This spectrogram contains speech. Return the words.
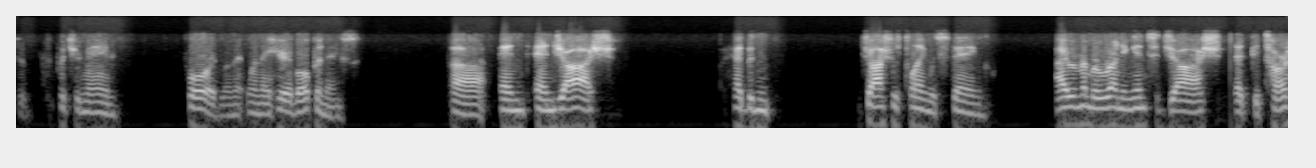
to, to put your name forward when they, when they hear of openings. Uh, and and Josh had been Josh was playing with Sting. I remember running into Josh at Guitar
